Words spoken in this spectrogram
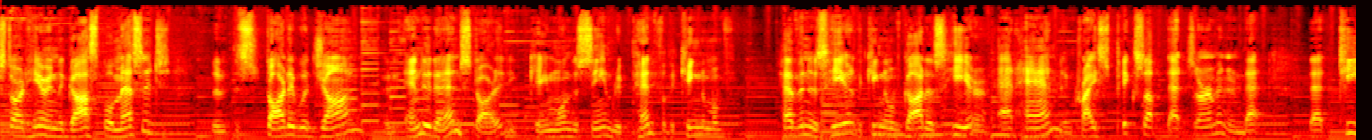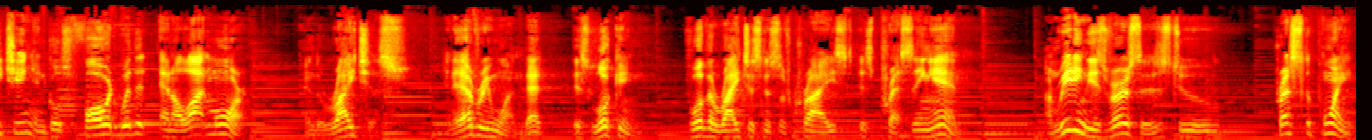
start hearing the gospel message, that started with John, it ended and started. He came on the scene, repent for the kingdom of heaven is here, the kingdom of God is here at hand, and Christ picks up that sermon and that, that teaching and goes forward with it and a lot more. And the righteous and everyone that is looking for the righteousness of Christ is pressing in. I'm reading these verses to press the point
